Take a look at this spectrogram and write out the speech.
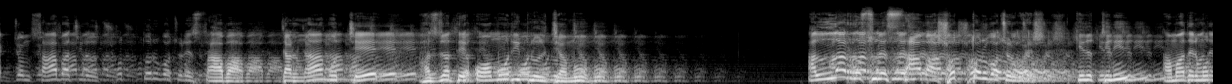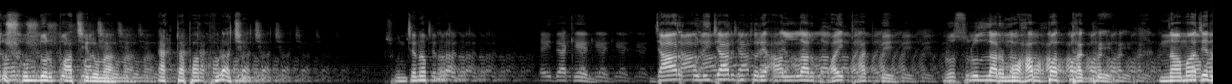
একজন সাহাবা ছিল সত্তর বছরের সাহাবা যার নাম হচ্ছে হজরতে অমর ইবনুল জামু আল্লাহর রসুলের সাহাবা সত্তর বছর বয়স। কিন্তু তিনি আমাদের মতো সুন্দর পা ছিল না। একটা পা খোলা ছিল। শুনছেন আপনারা? এই দেখেন যার কলিজার ভিতরে আল্লাহর ভয় থাকবে রসুল্লাহর মোহাব্বত থাকবে নামাজের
